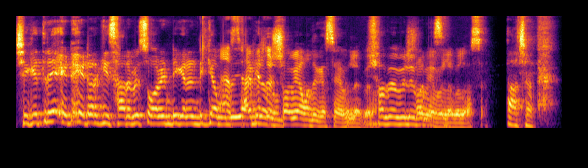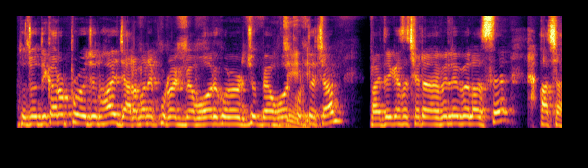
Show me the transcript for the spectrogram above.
সেক্ষেত্রে এটা- এটার কি সার্ভিস ওয়ারেন্টি গ্যারান্টি কেমন? সবই আমাদের কাছে অ্যাভেলেবেল সব available সবই আছে। আচ্ছা তো যদি কারও প্রয়োজন হয় জার্মানি প্রোডাক্ট ব্যবহার করার জ- ব্যবহার। করতে চান ভাইদের কাছে সেটা অ্যাভেলেবেল আছে। আচ্ছা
